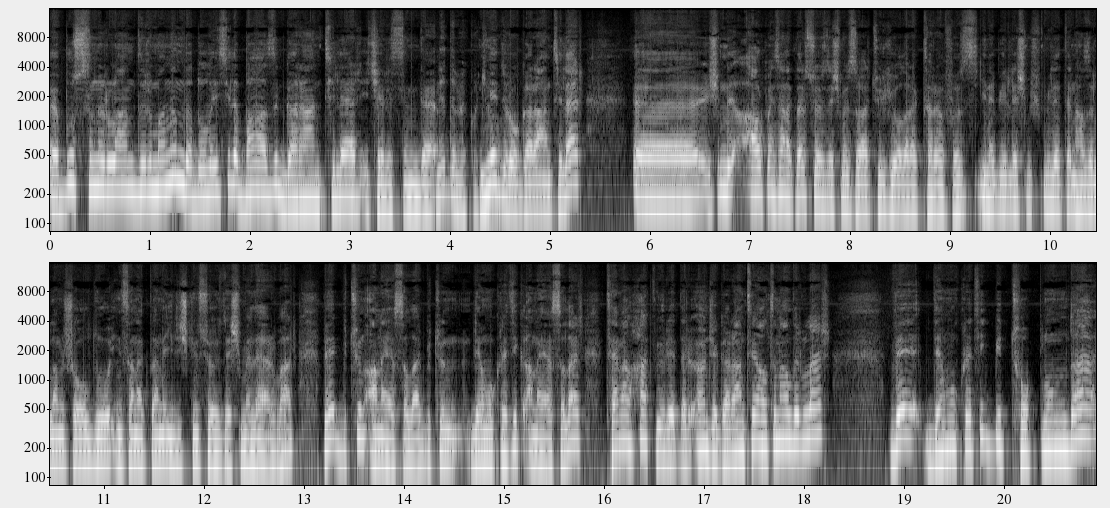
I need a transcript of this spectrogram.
E, bu sınırlandırmanın da dolayısıyla bazı garantiler içerisinde. Ne demek hocam? Nedir o garantiler? Ee, şimdi Avrupa İnsan Hakları Sözleşmesi var. Türkiye olarak tarafız. Yine Birleşmiş Milletler'in hazırlamış olduğu insan haklarına ilişkin sözleşmeler var. Ve bütün anayasalar, bütün demokratik anayasalar temel hak ve hürriyetleri önce garanti altına alırlar. Ve demokratik bir toplumda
